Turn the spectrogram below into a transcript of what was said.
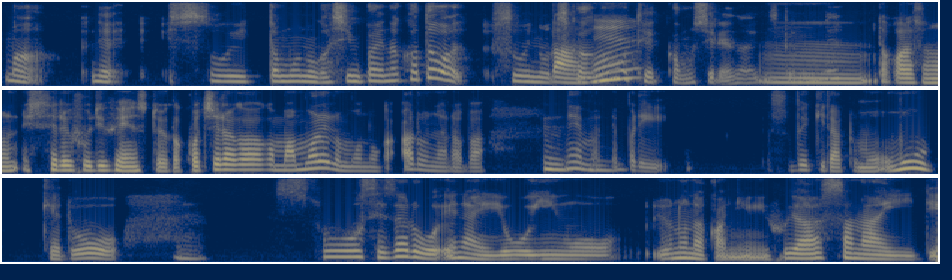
まあねそういったものが心配な方はそういうのを使うのまあねも手かもしれないですけどね。うんだからそのセルフディフェンスというかこちら側が守れるものがあるならばね、まあやっぱりすべきだとも思うけど、うんそうせざるを得ない要因を世の中に増やさないで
